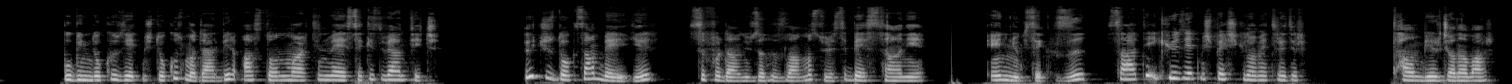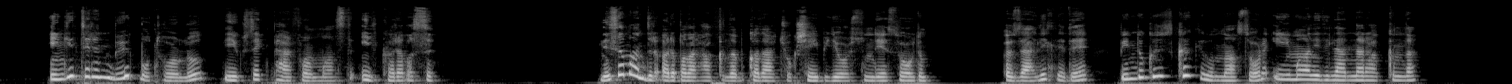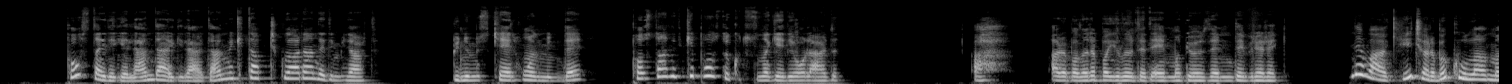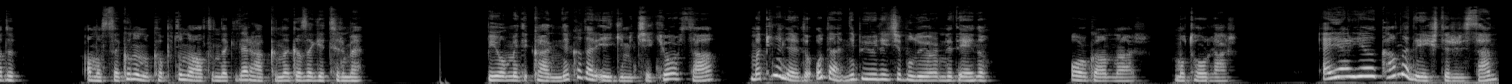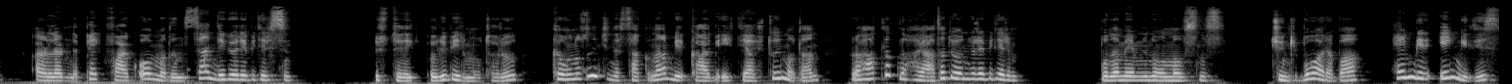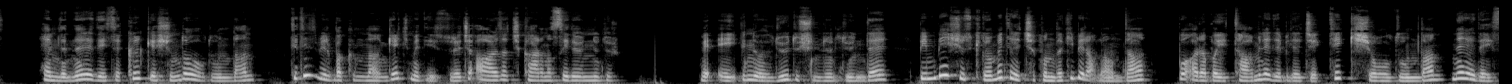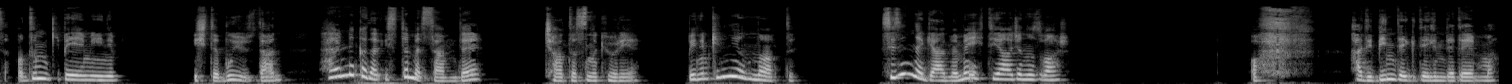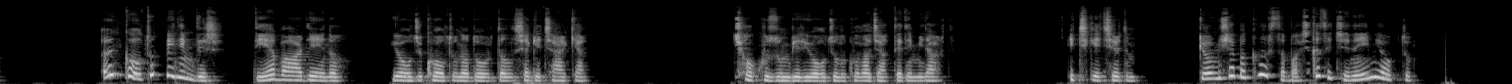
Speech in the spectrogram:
Bu 1979 model bir Aston Martin V8 Vantage. 390 beygir, sıfırdan yüze hızlanma süresi 5 saniye. En yüksek hızı saatte 275 kilometredir. Tam bir canavar. İngiltere'nin büyük motorlu ve yüksek performanslı ilk arabası. Ne zamandır arabalar hakkında bu kadar çok şey biliyorsun diye sordum. Özellikle de 1940 yılından sonra imal edilenler hakkında. Postayla gelen dergilerden ve kitapçıklardan dedim Hilart. Günümüz Kelholm'ünde postanedeki posta kutusuna geliyorlardı. Ah, arabalara bayılır dedi Emma gözlerini devirerek. Ne var ki hiç araba kullanmadı. Ama sakın onu kaputun altındakiler hakkında gaza getirme. Biyomedikal ne kadar ilgimi çekiyorsa makineleri de o denli büyüleyici buluyorum dedi Eno. Organlar, motorlar. Eğer yağı kanla değiştirirsen aralarında pek fark olmadığını sen de görebilirsin. Üstelik ölü bir motoru kavanozun içinde saklanan bir kalbe ihtiyaç duymadan rahatlıkla hayata döndürebilirim. Buna memnun olmalısınız. Çünkü bu araba hem bir İngiliz hem de neredeyse 40 yaşında olduğundan titiz bir bakımdan geçmediği sürece arıza çıkarmasıyla ünlüdür. Ve Abe'in öldüğü düşünüldüğünde 1500 kilometre çapındaki bir alanda bu arabayı tahmin edebilecek tek kişi olduğumdan neredeyse adım gibi eminim. İşte bu yüzden her ne kadar istemesem de çantasını köreye benimkinin yanına attı. Sizinle gelmeme ihtiyacınız var. Of, hadi bin de gidelim dedi Emma. Ön koltuk benimdir diye bağırdı Eno yolcu koltuğuna doğru dalışa geçerken. Çok uzun bir yolculuk olacak dedi Milard. İç geçirdim. Görünüşe bakılırsa başka seçeneğim yoktu.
